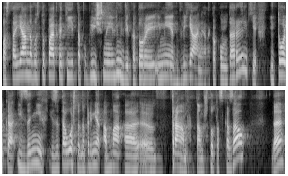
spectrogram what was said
постоянно выступают какие-то публичные люди, которые имеют влияние на каком-то рынке, и только из-за них, из-за того, что, например, Оба, э, э, Трамп там что-то сказал, да,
